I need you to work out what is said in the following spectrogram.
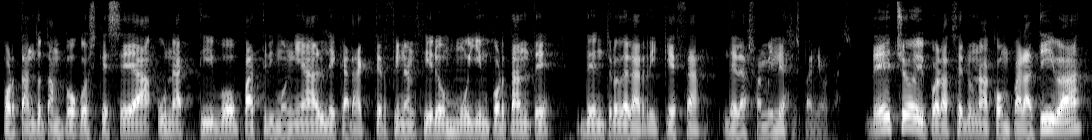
Por tanto, tampoco es que sea un activo patrimonial de carácter financiero muy importante dentro de la riqueza de las familias españolas. De hecho, y por hacer una comparativa,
